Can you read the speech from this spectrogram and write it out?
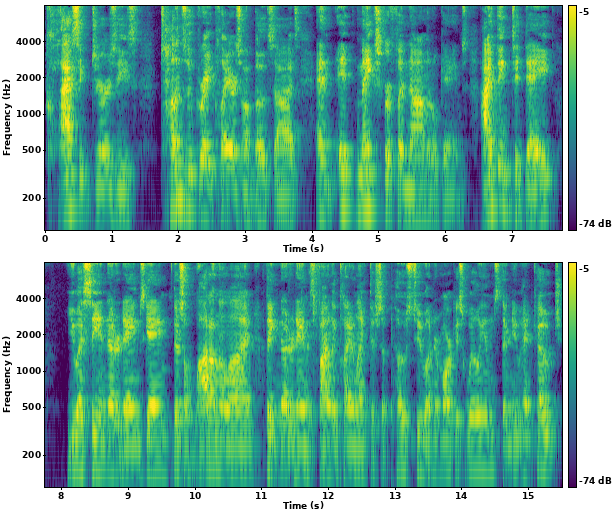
classic jerseys, tons of great players on both sides, and it makes for phenomenal games. I think today, USC and Notre Dame's game, there's a lot on the line. I think Notre Dame is finally playing like they're supposed to under Marcus Williams, their new head coach.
